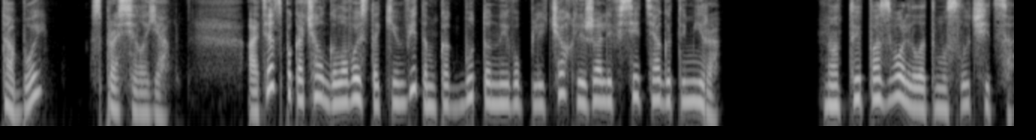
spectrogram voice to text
«Тобой?» — спросила я. Отец покачал головой с таким видом, как будто на его плечах лежали все тяготы мира. «Но ты позволил этому случиться.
